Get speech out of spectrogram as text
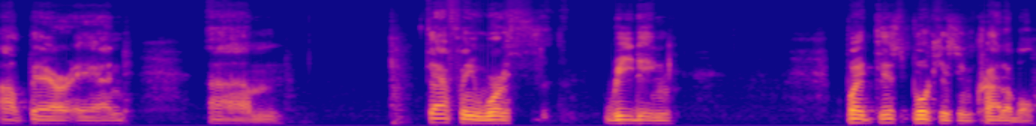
out there, and um, definitely worth reading. But this book is incredible.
